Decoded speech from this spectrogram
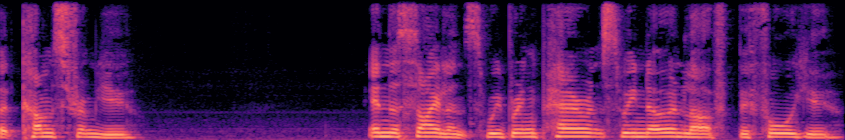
that comes from you. In the silence, we bring parents we know and love before you.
